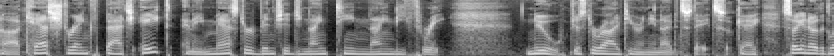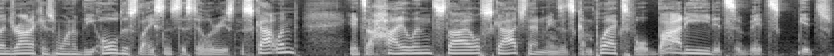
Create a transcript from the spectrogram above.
uh, Cask Strength Batch 8 and a Master Vintage 1993. New, just arrived here in the United States. Okay, so you know the Glendronach is one of the oldest licensed distilleries in Scotland. It's a Highland style Scotch. That means it's complex, full bodied. It's it's it's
